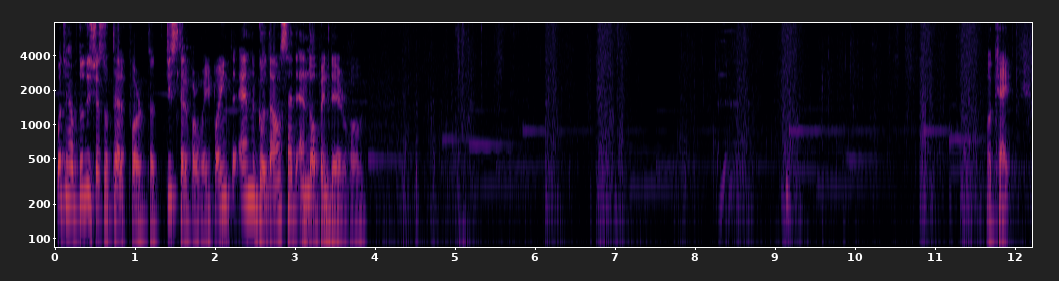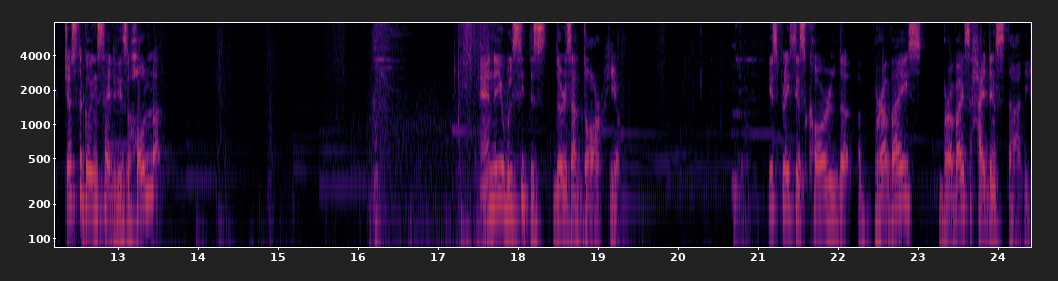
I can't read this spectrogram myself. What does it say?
what you have to do is just to teleport this teleport waypoint and go downside and open the vault. Okay, just to go inside this hole. And you will see this, there is a door here. This place is called Bravais, Bravais Hidden Study.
